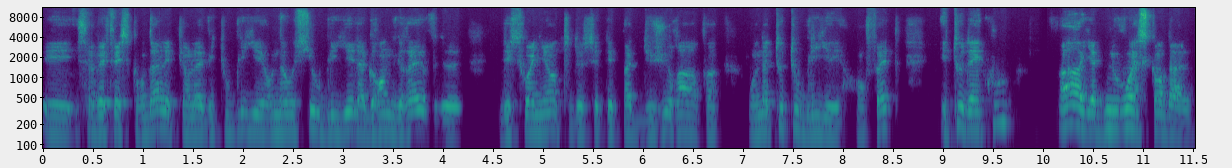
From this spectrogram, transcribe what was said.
Et ça avait fait scandale et puis on l'a vite oublié. On a aussi oublié la grande grève de, des soignantes de cette EHPAD du Jura. Enfin, on a tout oublié en fait. Et tout d'un coup, ah, il y a de nouveau un scandale.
